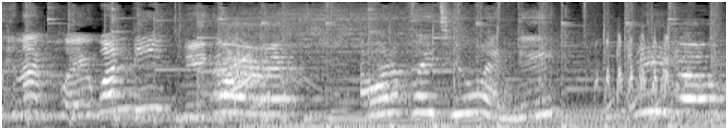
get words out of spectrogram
Can I play, Wendy? Here you go. I want to play too, Wendy. Here you go.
